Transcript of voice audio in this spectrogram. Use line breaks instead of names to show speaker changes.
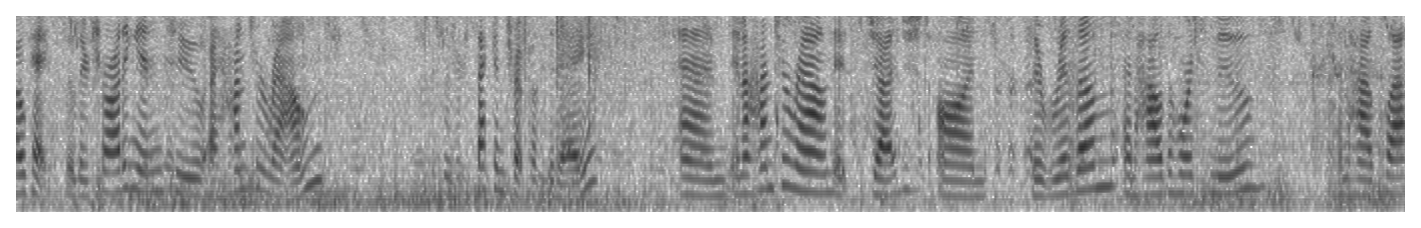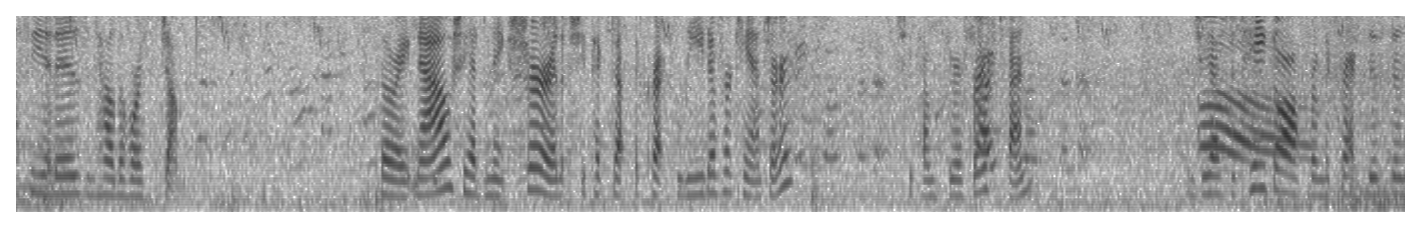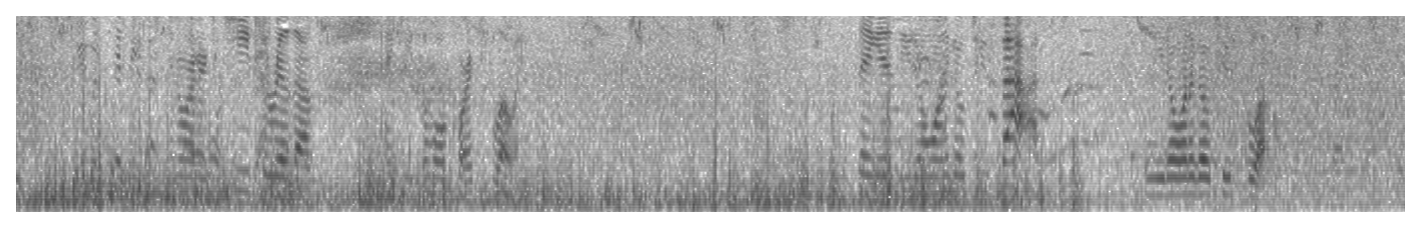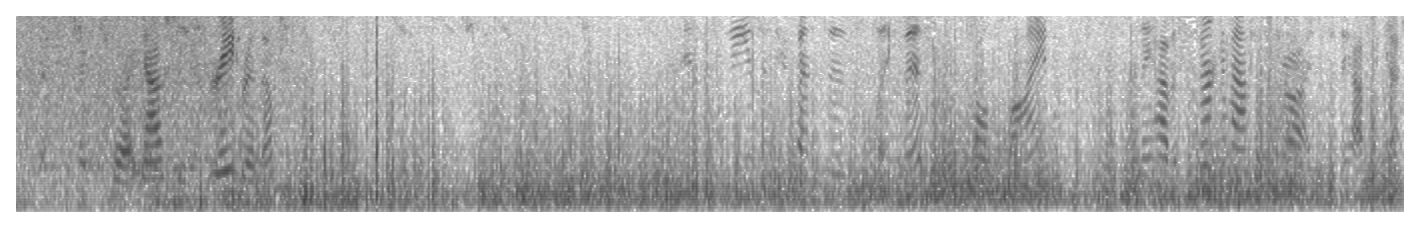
Okay, so they're trotting into a hunter round. This is her second trip of the day. And in a hunter round, it's judged on the rhythm and how the horse moves and how classy it is and how the horse jumps. So right now, she had to make sure that she picked up the correct lead of her canter. She comes to her first fence. And she has to take off from the correct distance order to keep the rhythm and keep the whole course flowing. The thing is, you don't want to go too fast and you don't want to go too slow. So right now she's great rhythm. In between the two fences like this, it's called a line, and they have a certain amount of strides that they have to get.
